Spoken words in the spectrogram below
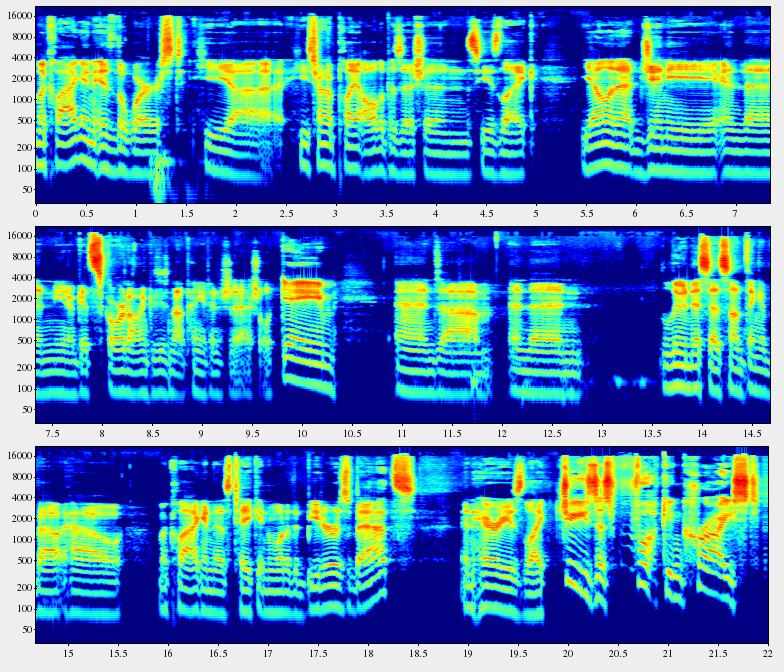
McLaggen is the worst. He uh he's trying to play all the positions. He's like yelling at Ginny and then, you know, gets scored on because he's not paying attention to the actual game. And um and then Luna says something about how McLaggen has taken one of the beater's bats and Harry is like, Jesus fucking Christ.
